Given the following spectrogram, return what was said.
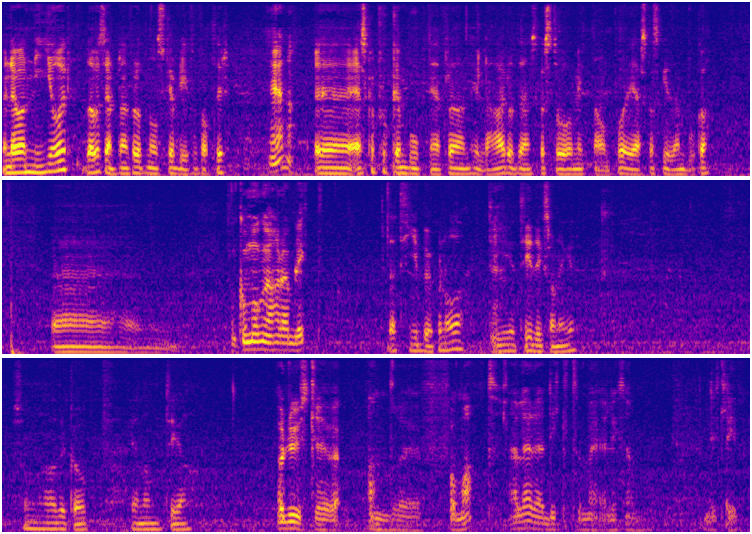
Men jeg var ni år, da bestemte jeg meg for at nå skal jeg bli forfatter. Ja. Eh, jeg skal plukke en bok ned fra den hylla her, og den skal stå mitt navn på. og Jeg skal skrive den boka. Eh, Hvor mange har det blitt? det er ti bøker nå, da. Ti, ti diktsamlinger. Som har dukka opp gjennom tida. Har du skrevet andre format, eller er det dikt som er liksom ditt liv?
